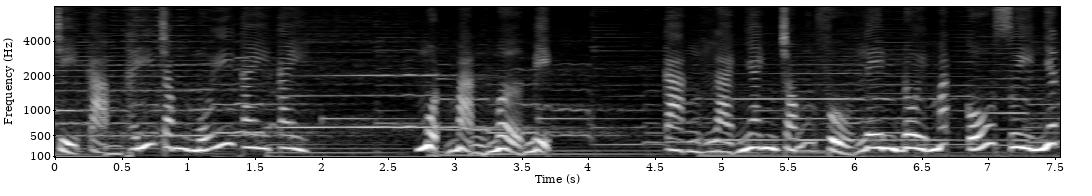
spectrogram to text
chỉ cảm thấy trong mũi cay cay. Một màn mở mịt, Càng là nhanh chóng phủ lên đôi mắt cố duy nhất.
